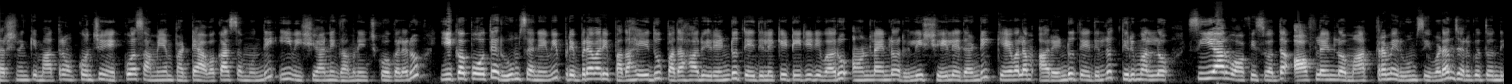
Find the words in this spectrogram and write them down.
దర్శనంకి మాత్రం కొంచెం ఎక్కువ సమయం పట్టే అవకాశం ఉంది. ఈ విషయాన్ని గమనించుకోగలరు. ఇకపోతే రూమ్స్ అనేవి ఫిబ్రవరి పదహైదు పదహారు ఈ రెండు తేదీలకి టీటీడీ వారు ఆన్లైన్లో రిలీజ్ చేయలేదండి. కేవలం ఆ రెండు తేదీ తేదీల్లో తిరుమలలో సిఆర్ ఆఫీస్ వద్ద ఆఫ్లైన్లో మాత్రమే రూమ్స్ ఇవ్వడం జరుగుతుంది.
